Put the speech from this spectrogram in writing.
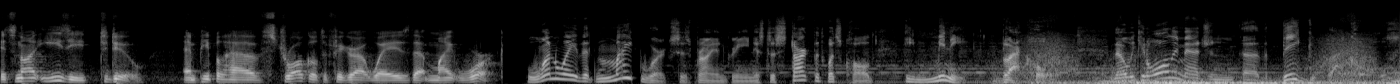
It's not easy to do, and people have struggled to figure out ways that might work. One way that might work, says Brian Greene, is to start with what's called a mini black hole. Now, we can all imagine uh, the big black holes.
